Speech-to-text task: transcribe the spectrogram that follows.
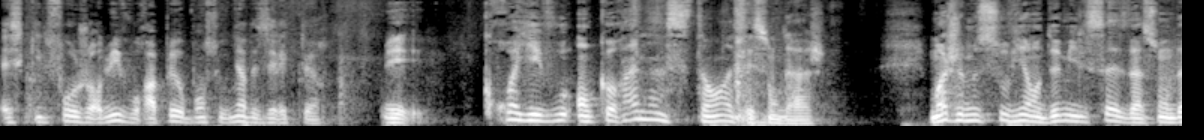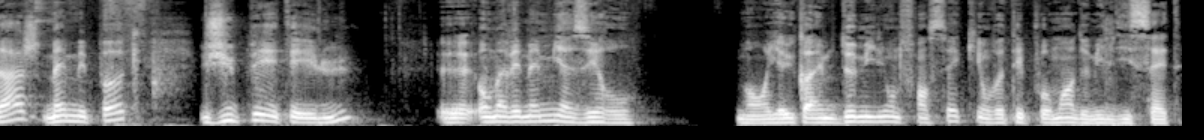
Est-ce qu'il faut aujourd'hui vous rappeler au bon souvenir des électeurs? Mais croyez-vous encore un instant à ces sondages? Moi, je me souviens en 2016 d'un sondage, même époque, Juppé était élu, euh, on m'avait même mis à zéro. Bon, il y a eu quand même 2 millions de Français qui ont voté pour moi en 2017.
